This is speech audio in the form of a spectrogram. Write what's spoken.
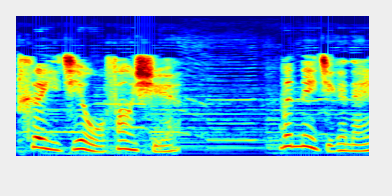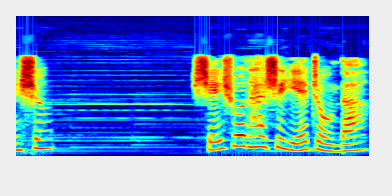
特意接我放学，问那几个男生：“谁说他是野种的？”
